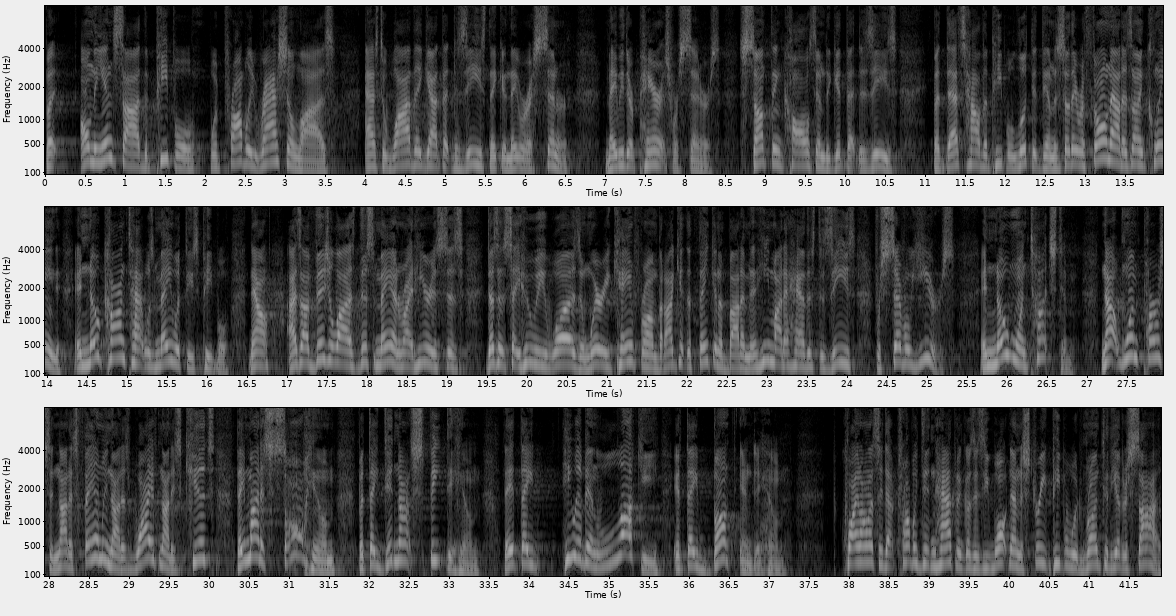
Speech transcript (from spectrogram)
But on the inside, the people would probably rationalize as to why they got that disease, thinking they were a sinner. Maybe their parents were sinners. Something caused them to get that disease. But that's how the people looked at them. And so they were thrown out as unclean, and no contact was made with these people. Now, as I visualize this man right here, it says, doesn't say who he was and where he came from, but I get to thinking about him, and he might have had this disease for several years, and no one touched him. Not one person, not his family, not his wife, not his kids. They might have saw him, but they did not speak to him. They, they, he would have been lucky if they bumped into him. Quite honestly, that probably didn't happen because as he walked down the street, people would run to the other side.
